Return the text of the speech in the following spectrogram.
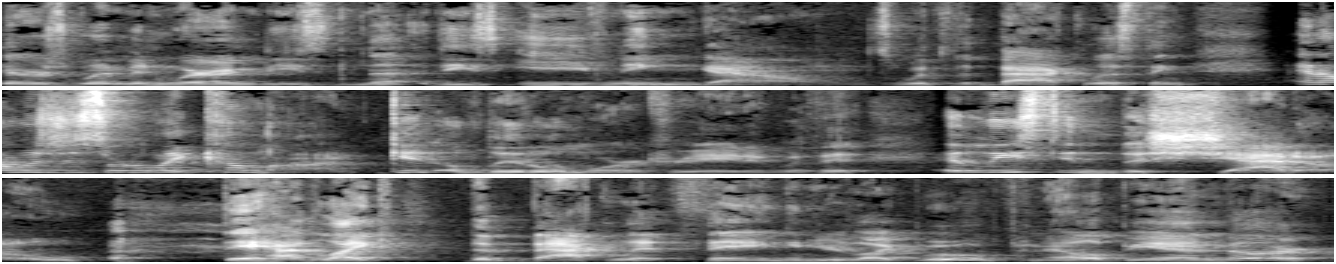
there's women wearing these these evening gowns with the backless thing, and I was just sort of like, come on, get a little more creative with it. At least in the shadow, they had like the backlit thing, and you're like, whoa, Penelope Ann Miller,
